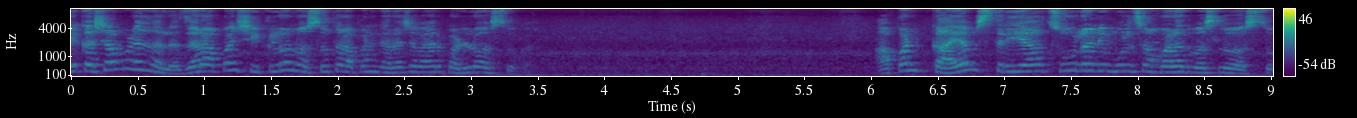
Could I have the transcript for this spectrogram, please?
हे कशामुळे झालं? जर आपण शिकलो नसतो तर आपण घराच्या बाहेर पडलो असतो का? आपण कायम स्त्रिया चूल आणि मूल सांभाळत बसलो असतो.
